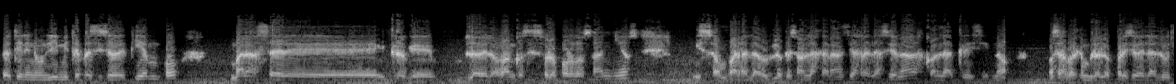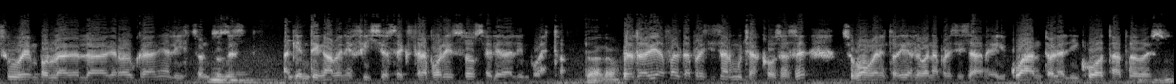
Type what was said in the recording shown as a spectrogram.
pero tienen un límite preciso de tiempo, van a ser eh, creo que lo de los bancos es solo por dos años y son para lo, lo que son las ganancias relacionadas con la crisis, ¿no? O sea, por ejemplo, los precios de la luz suben por la, la guerra de Ucrania, listo. Entonces, a quien tenga beneficios extra por eso, se le da el impuesto. Claro. Pero todavía falta precisar muchas cosas, ¿eh? Supongo que en estos días lo van a precisar. El cuánto, la licuota, todo eso.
